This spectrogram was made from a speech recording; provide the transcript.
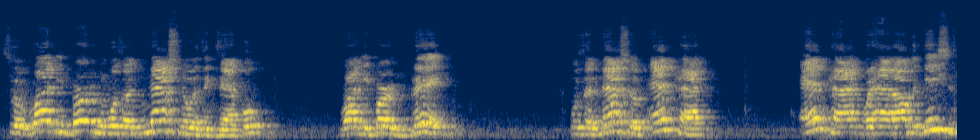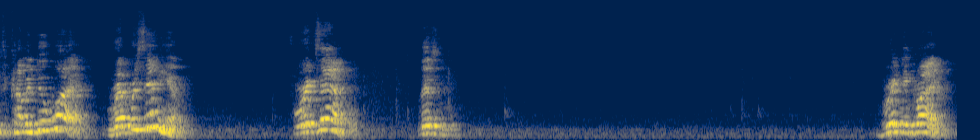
So Rodney Burton was a nationalist example. Rodney Burton Bank was a national of AMPAC. AMPAC would have obligations to come and do what? Represent him. For example, listen. Brittney Griner.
